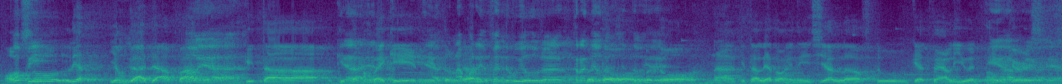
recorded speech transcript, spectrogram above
also lihat yang udah ada apa, Oh, iya. kita kita Ya, ya. perbaikin Ya, gitu Kenapa kan. reinvent the wheel udah trennya betul, udah situ ya. betul. Nah, kita lihat orang Indonesia love to get value and Iya, vouchers iya, iya.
